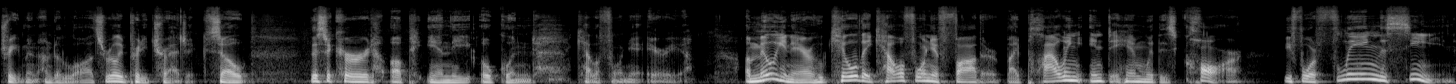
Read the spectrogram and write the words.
treatment under the law. It's really pretty tragic. So, this occurred up in the Oakland, California area. A millionaire who killed a California father by plowing into him with his car before fleeing the scene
